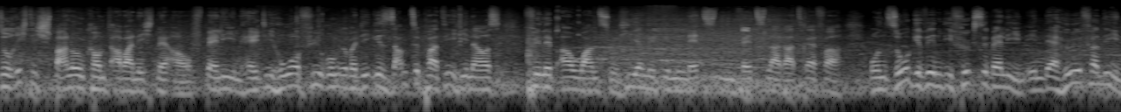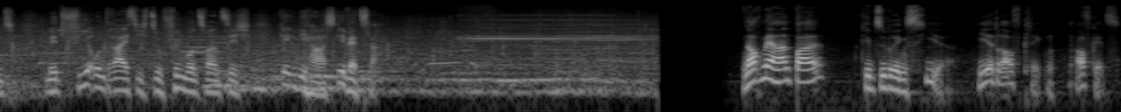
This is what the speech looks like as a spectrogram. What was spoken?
So richtig Spannung kommt aber nicht mehr auf. Berlin hält die hohe Führung über die gesamte Partie hinaus. Philipp Awanzu hier mit dem letzten Wetzlarer Treffer. Und so gewinnen die Füchse Berlin in der Höhe verdient mit 34 zu 25 gegen die HSG Wetzlar. Noch mehr Handball gibt es übrigens hier. Hier draufklicken. Auf geht's.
